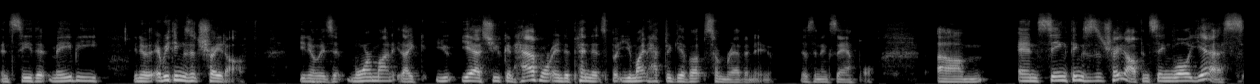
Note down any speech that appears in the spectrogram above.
and see that maybe, you know, everything is a trade off. You know, is it more money? Like, you, yes, you can have more independence, but you might have to give up some revenue, as an example. Um, and seeing things as a trade off and saying, well, yes,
